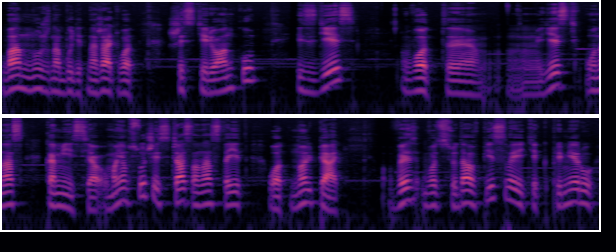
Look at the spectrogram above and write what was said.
вам нужно будет нажать вот шестеренку, и здесь вот э, есть у нас комиссия. В моем случае сейчас она стоит вот 0,5 вы вот сюда вписываете, к примеру,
